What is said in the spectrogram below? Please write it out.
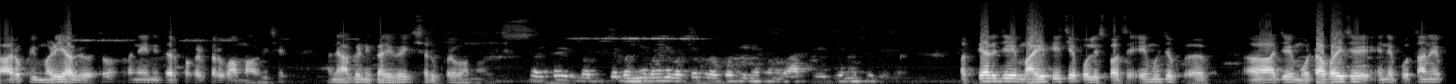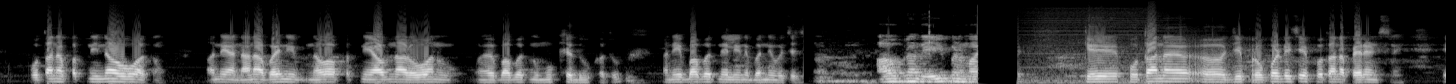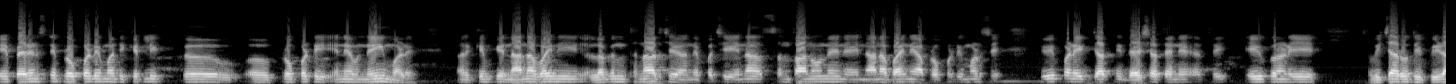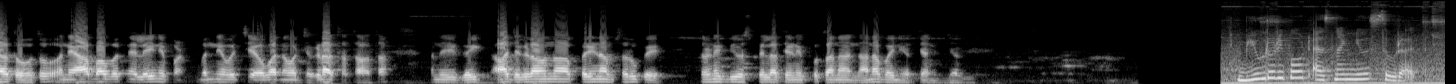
આરોપી મળી આવ્યો હતો અને એની ધરપકડ કરવામાં આવી છે અને આગળની કાર્યવાહી શરૂ કરવામાં આવી છે. અત્યારે જે માહિતી છે પોલીસ પાસે એ મુજબ આ જે મોટા ભાઈ છે એને પોતાને પોતાના પત્ની ન હોવાતું અને આ નાના ભાઈની નવા પત્ની આવનાર હોવાનું બાબતનું મુખ્ય દુઃખ હતું અને એ બાબતને લઈને બંને વચ્ચે આ ઉપરાંત એવી પણ કે પોતાના જે પ્રોપર્ટી છે પોતાના પેરેન્ટ્સની એ પેરેન્ટ્સની પ્રોપર્ટીમાંથી કેટલીક પ્રોપર્ટી એને નહીં મળે. અને કેમ કે નાના ભાઈની લગ્ન થનાર છે અને પછી એના સંતાનોને ને નાના ભાઈને આ પ્રોપર્ટી મળશે, એવી પણ એક જાતની દહેશત એને થઈ, એવી પણ એ વિચારોથી પીડાતો હતો. અને આ બાબતને લઈને પણ બંને વચ્ચે અવારનવાર ઝઘડા થતા હતા. અને ગઈ, આ ઝઘડાઓના પરિણામ સ્વરૂપે ત્રણેક દિવસ પહેલા તેણે પોતાના નાના ભાઈની હત્યા નિપજાવી bureau report S nine news Surat.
